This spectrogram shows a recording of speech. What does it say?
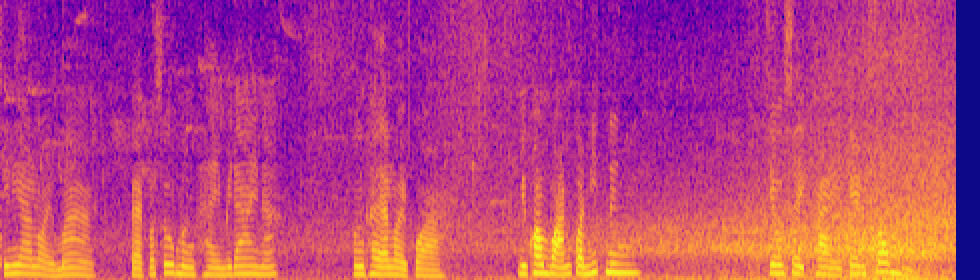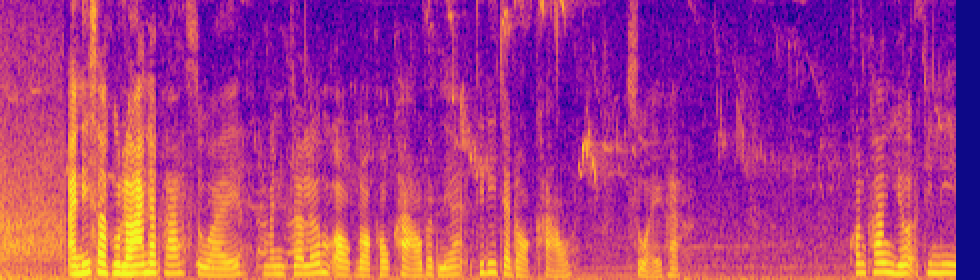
ที่นี่อร่อยมาก แต่ก็สู้เมืองไทยไม่ได้นะ เมืองไทยอร่อยกว่า มีความหวานกว่านิดนึง เจียวใส่ไข่ แกงส้ม อันนี้ซากุระนะคะ สวย มันจะเริ่มออกดอกขาวๆแบบนี้ ที่นี่จะดอกขาว สวยค่ะ ค่อนข้างเยอะที่นี่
